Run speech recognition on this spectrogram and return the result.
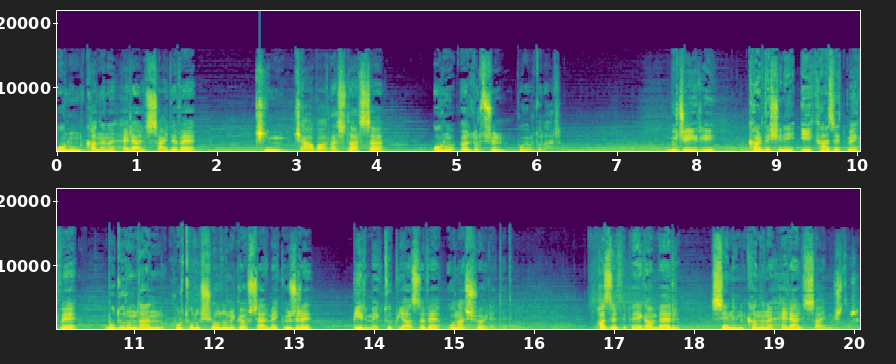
onun kanını helal saydı ve kim Kâb'a rastlarsa onu öldürsün buyurdular. Büceyri, kardeşini ikaz etmek ve bu durumdan kurtuluş yolunu göstermek üzere bir mektup yazdı ve ona şöyle dedi. Hazreti Peygamber senin kanını helal saymıştır.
